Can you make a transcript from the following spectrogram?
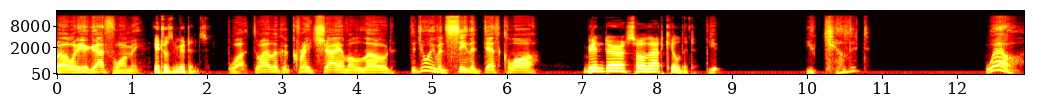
Well, what do you got for me? It was mutants. What, do I look a crate shy of a load? Did you even see the Deathclaw? Been there, saw that, killed it. You... you killed it? Well,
